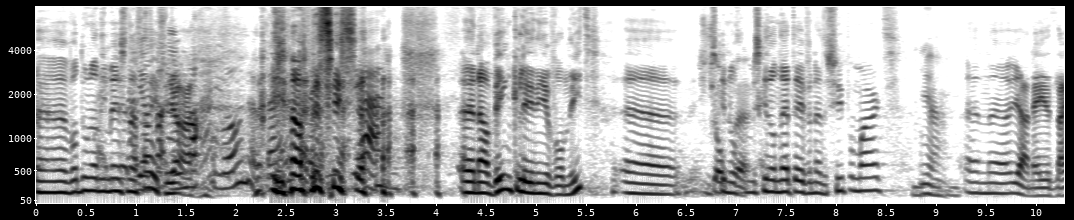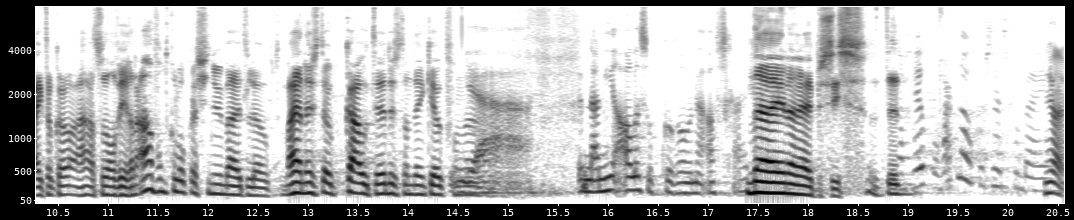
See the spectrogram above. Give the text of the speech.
Eh, wat doen dan die mensen na vijf mag- Je jaar? mag gewoon naar buiten. Ja, precies, Ja. Eh, nou, winkelen in ieder geval niet. Eh, misschien, nog, Shoppen. misschien nog net even naar de supermarkt. Ja. En eh, ja, nee, het lijkt ook al- haast wel weer een avondklok als je nu buiten loopt. Maar ja, dan is het ook koud, hè? Dus dan denk je ook van... ja. Nou, niet alles op corona afschuiven. Nee, nee, nee, precies. Het- zag heel veel hardlopers net voorbij. Ja,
